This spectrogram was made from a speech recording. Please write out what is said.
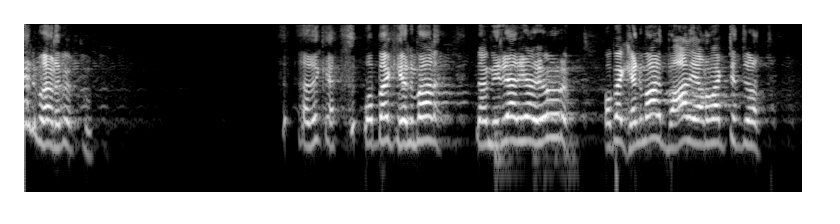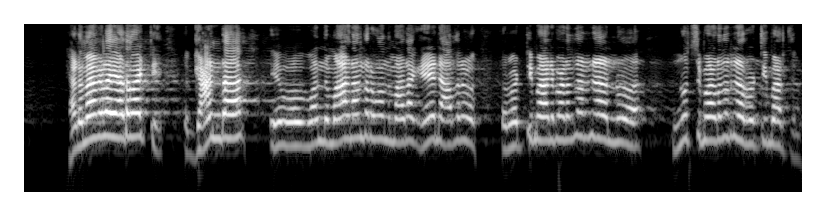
ಏನು ಮಾಡಬೇಕು? ಅದಕ್ಕೆ ಒಬ್ಬ ಹೆಣ್ಮಾಳು ನಮ್ಮ ಹಿರಿಯರು ಹೇಳಿ ಹೇಳೋರು ಒಬ್ಬ ಹೆಣ್ಮಾಳು ಭಾಳ ಎಡವಟ್ಟಿದ್ರು ಅಂತ. ಹೆಣ್ಮಗಳೇ ಎಡವಟ್ಟಿ. ಗಂಡ ಒಂದು ಮಾಡಂದ್ರೆ ಒಂದು ಮಾಡಕ್ಕೆ ಏನು ಆದ್ರೂ ರೊಟ್ಟಿ ಮಾಡಬೇಡಂದ್ರೆ ನಾನು ನುಚ್ಚು ಮಾಡಿದ್ರೆ ನಾನು ರೊಟ್ಟಿ ಮಾಡ್ತೀನಿ.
